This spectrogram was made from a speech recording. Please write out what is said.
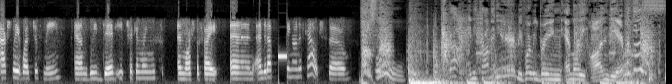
Actually, it was just me, and we did eat chicken wings and watch the fight, and ended up on his couch. So Scott, any comment here before we bring Emily on the air with us?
